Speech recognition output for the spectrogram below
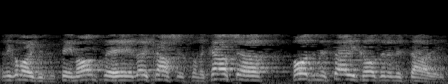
And the Gemara gives the same answer here, Lo kasha from the kasha, Hod misari, Hod misari.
